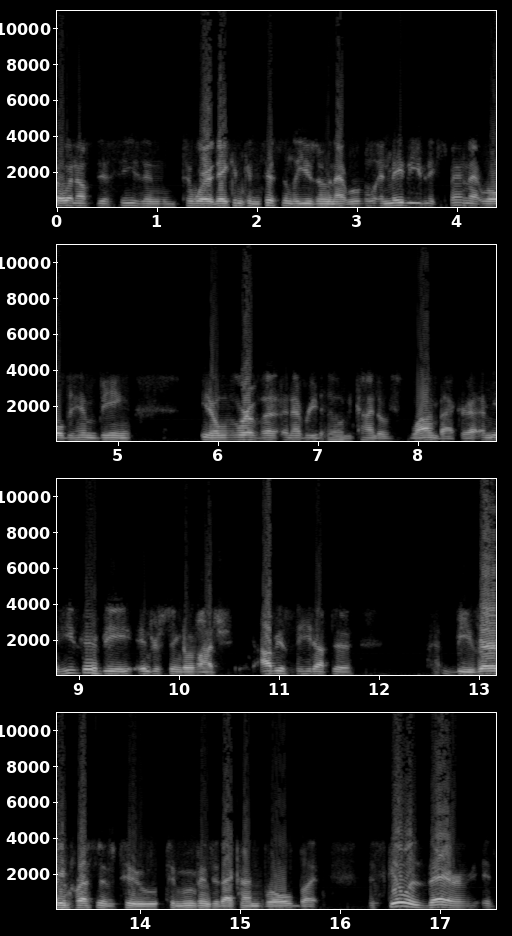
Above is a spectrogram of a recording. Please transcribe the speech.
show enough this season to where they can consistently use him in that role and maybe even expand that role to him being, you know, more of a, an every down kind of linebacker. I mean, he's going to be interesting to watch. Obviously, he'd have to be very impressive to to move into that kind of role, but the skill is there. It's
